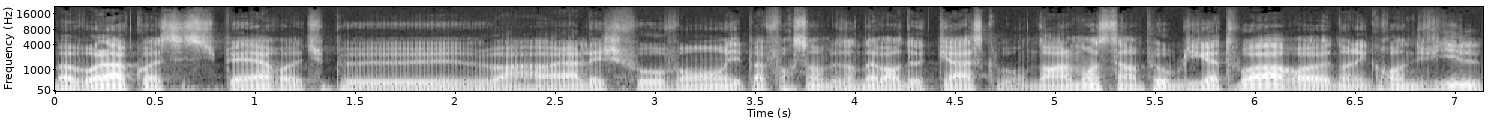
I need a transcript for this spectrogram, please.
bah voilà quoi, c'est super. euh, Tu peux, euh, voilà, les cheveux au vent, il n'y a pas forcément besoin d'avoir de casque. Bon, normalement c'est un peu obligatoire euh, dans les grandes villes,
